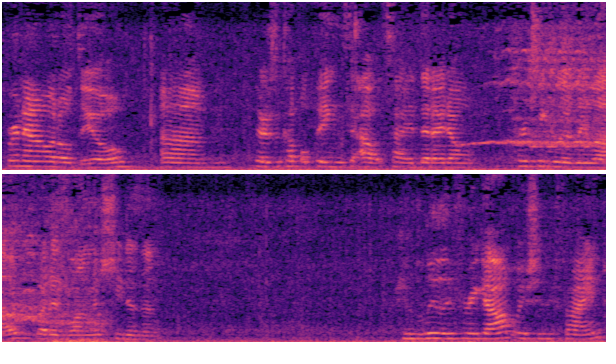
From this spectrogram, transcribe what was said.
For now, it'll do. Um, there's a couple things outside that I don't particularly love, but as long as she doesn't completely freak out, we should be fine.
